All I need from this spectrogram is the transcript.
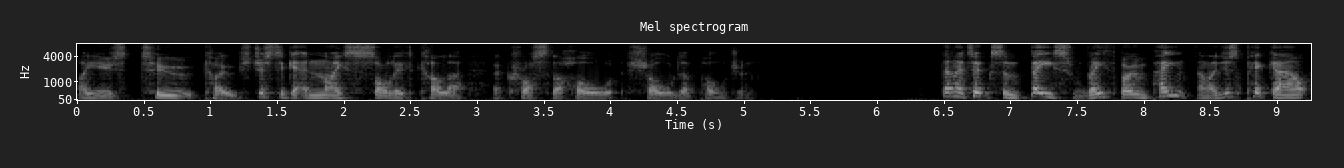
I used two coats just to get a nice solid colour across the whole shoulder pauldron. Then I took some base Wraithbone paint and I just pick out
